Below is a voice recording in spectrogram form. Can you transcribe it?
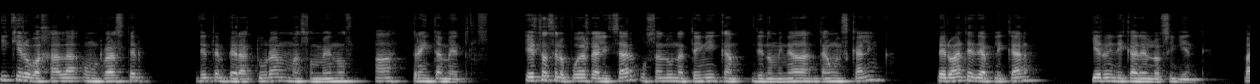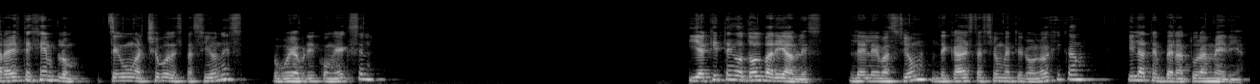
Y quiero bajarla a un raster de temperatura más o menos a 30 metros. Esto se lo puede realizar usando una técnica denominada downscaling. Pero antes de aplicar, quiero indicarles lo siguiente. Para este ejemplo, tengo un archivo de estaciones. Lo voy a abrir con Excel y aquí tengo dos variables, la elevación de cada estación meteorológica y la temperatura media.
